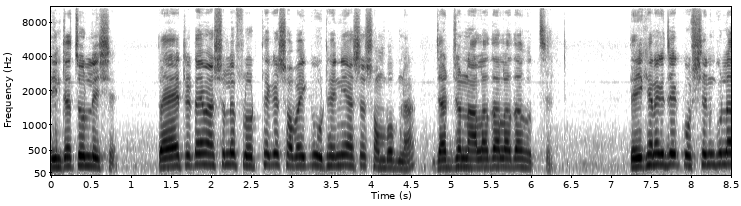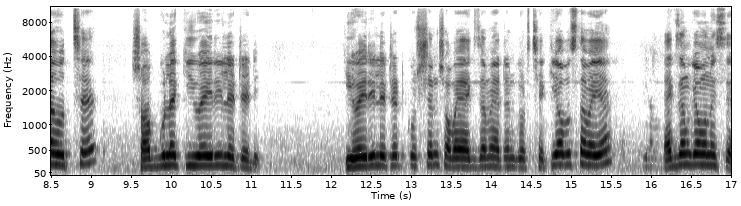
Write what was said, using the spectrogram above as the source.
তিনটা চল্লিশে। তো এট এ টাইম আসলে ফ্লোর থেকে সবাইকে উঠে নিয়ে আসা সম্ভব না যার জন্য আলাদা আলাদা হচ্ছে। তো এইখানে যে কোশ্চেনগুলো হচ্ছে সবগুলা কিউআই রিলেটেডই কিউআই রিলেটেড কোশ্চেন সবাই এক্সামে অ্যাটেন্ড করছে। কি অবস্থা ভাইয়া? এক্সাম কেমন হয়েছে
